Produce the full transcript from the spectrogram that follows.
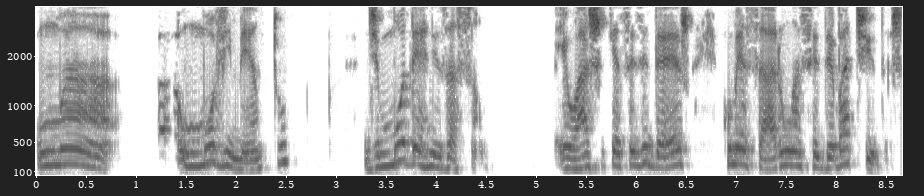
uma, um movimento de modernização. Eu acho que essas ideias começaram a ser debatidas.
